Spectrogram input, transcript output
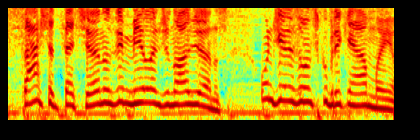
Sasha de sete anos e Milan de nove anos. Um dia eles vão descobrir quem é a mãe.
